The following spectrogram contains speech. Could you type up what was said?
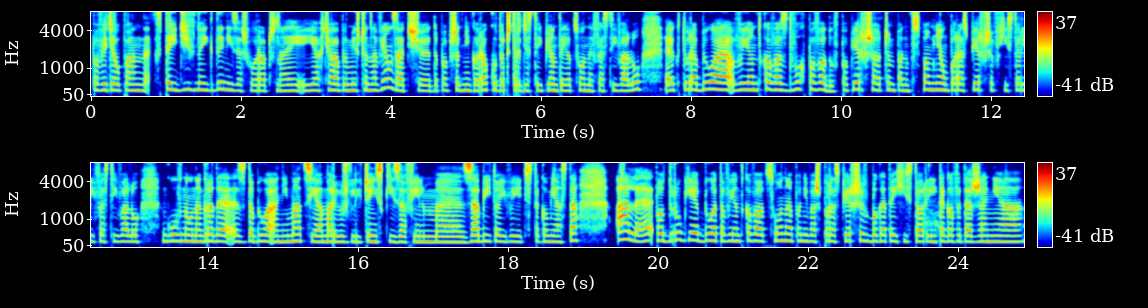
Powiedział pan w tej dziwnej Gdyni zeszłorocznej. Ja chciałabym jeszcze nawiązać do poprzedniego roku, do 45. odsłony festiwalu, e, która była wyjątkowa z dwóch powodów. Po pierwsze, o czym pan wspomniał, po raz pierwszy w historii festiwalu główną nagrodę zdobył była animacja Mariusz Wilczyński za film e, Zabij to i wyjedź z tego miasta, ale po drugie była to wyjątkowa odsłona, ponieważ po raz pierwszy w bogatej historii tego wydarzenia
